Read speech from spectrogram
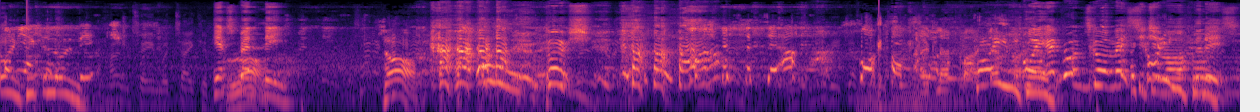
line, keep the line. Bitch. Home team would take a Yes, Wrong. Bentley. So, Bush! Fuck off. Right left back. Time Wait, everyone's got a message I him after even- this.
